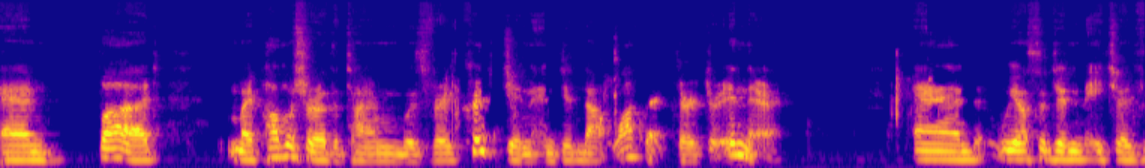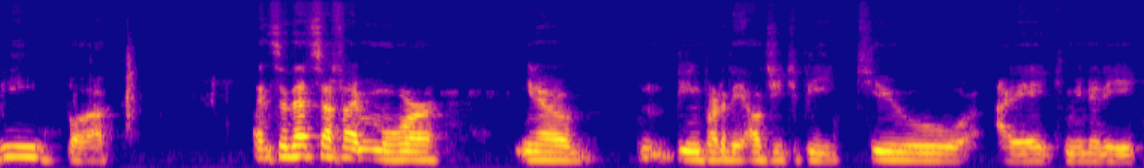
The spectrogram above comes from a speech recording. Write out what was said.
and but my publisher at the time was very Christian and did not want that character in there. And we also did an HIV book, and so that stuff I'm more, you know, being part of the LGBTQIA community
